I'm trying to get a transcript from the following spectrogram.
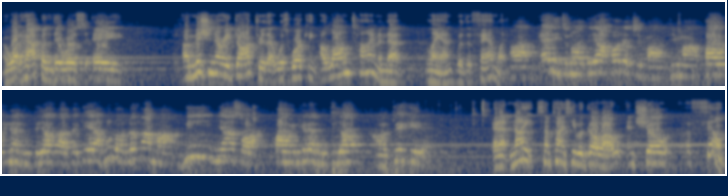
And what happened there was a a missionary doctor that was working a long time in that land with the family. And at night, sometimes he would go out and show a film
